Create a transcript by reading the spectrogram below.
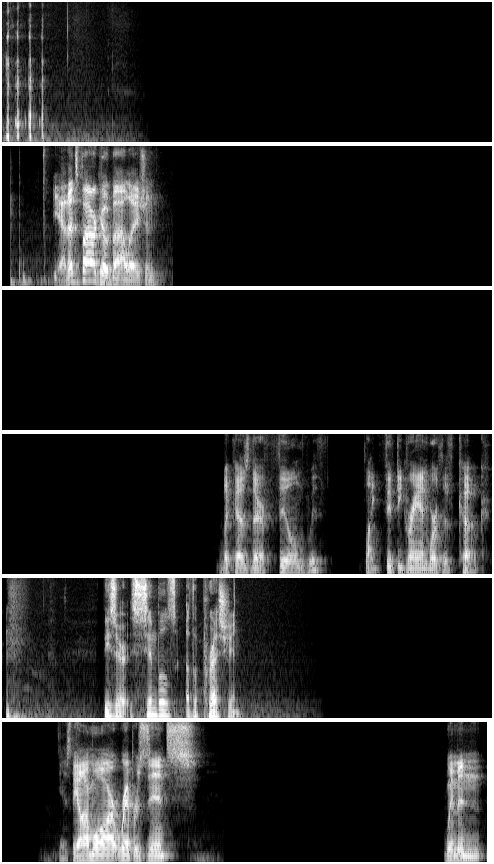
Yeah, that's a fire code violation. Because they're filled with like 50 grand worth of coke. These are symbols of oppression. Yes, the armoire represents women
